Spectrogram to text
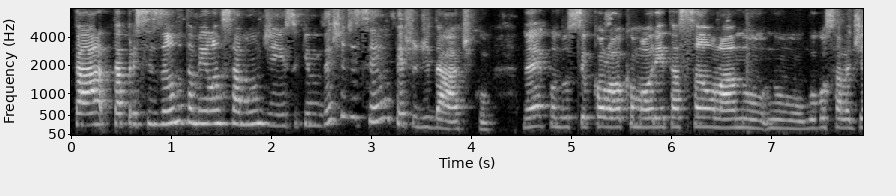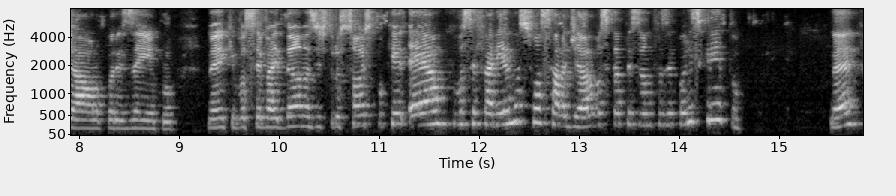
tá, tá precisando também lançar mão disso, que não deixa de ser um texto didático, né? Quando você coloca uma orientação lá no, no Google Sala de Aula, por exemplo, né? Que você vai dando as instruções, porque é algo que você faria na sua sala de aula, você está precisando fazer por escrito. Né?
